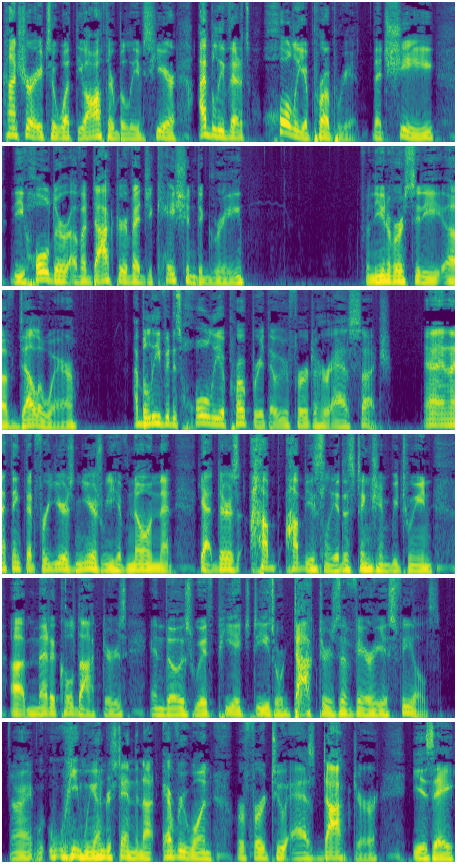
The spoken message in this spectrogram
contrary to what the author believes here, I believe that it's wholly appropriate that she, the holder of a Doctor of Education degree from the University of Delaware, I believe it is wholly appropriate that we refer to her as such. And I think that for years and years we have known that, yeah, there's ob- obviously a distinction between uh, medical doctors and those with PhDs or doctors of various fields. All right, we, we understand that not everyone referred to as doctor is a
